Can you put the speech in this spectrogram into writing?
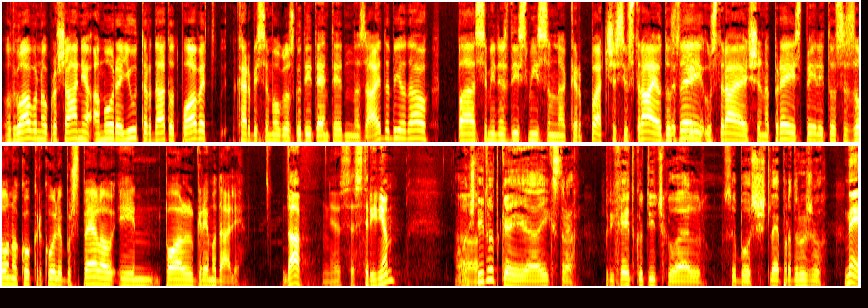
Odgovor na vprašanje, a mora jutri dati odpoved, kar bi se moglo zgoditi en teden nazaj, da bi jo dal, pa se mi ne zdi smiselno, ker pa če si ustrajal do zdaj, ustrajaj še naprej, speli to sezono, kakorkoli boš spelal in pol gremo dalje. Da, jaz se strinjam. Ampak ti tudi kaj uh, ekstra, pri hejtku tičku ali se boš tle pridružil? Ne,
